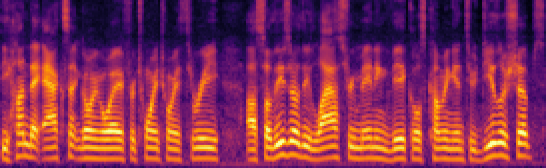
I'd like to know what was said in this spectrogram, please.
the Hyundai Accent going away for 2023. Uh, so these are the last remaining vehicles coming into dealerships.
